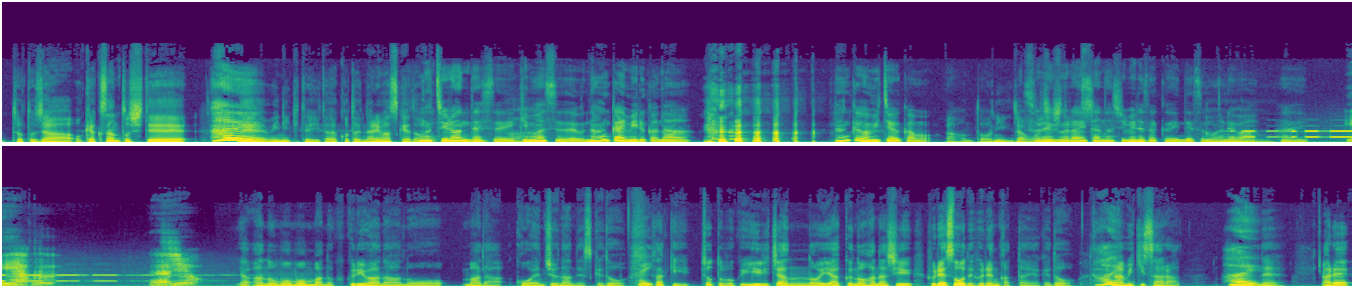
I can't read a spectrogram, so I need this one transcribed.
ーちょっとじゃあお客さんとしてはい、ね、見に来ていただくことになりますけど。もちろんです。い行きます。何回見るかな？何回も見ちゃうかも。あ本当に？じゃあおそ待れぐらい楽しめる作品ですもんあれは。はうんい。医薬。ラジオ。いやあのモモンバのくくりはなあのまだ公演中なんですけど、はい。さっきちょっと僕ゆりちゃんの役の話触れそうで触れんかったんやけど、はい。並木サラはい、ね。あれ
